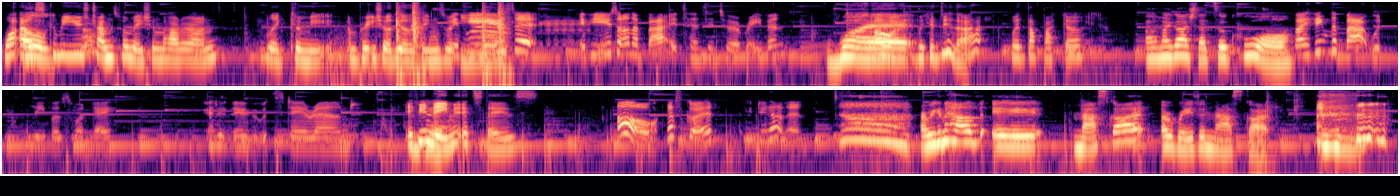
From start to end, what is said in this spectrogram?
What else Oh. can we use transformation powder on? Like, can we? I'm pretty sure the other things were If you use it, if you use it on a bat, it turns into a raven. What? Oh, we could do that. Where'd that bat go? Oh my gosh, that's so cool. But I think the bat would leave us one day. I don't know if it would stay around. If you Yeah. name it, it stays. Oh, that's good. We can do that then. Are we gonna have a mascot? A raven mascot? Mhm.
